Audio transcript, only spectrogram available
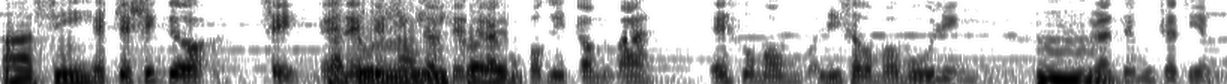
Ah, sí. Este ciclo, sí, en Saturno, este un ciclo hijo tendrá de- un poquito más, es como, un- le hizo como bullying Hmm. durante mucho tiempo.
